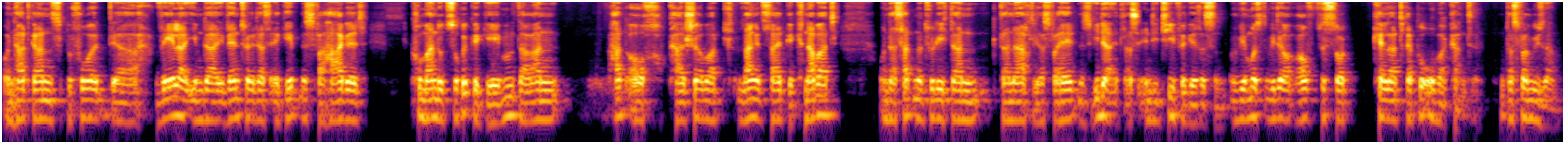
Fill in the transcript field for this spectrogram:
und hat ganz, bevor der Wähler ihm da eventuell das Ergebnis verhagelt, Kommando zurückgegeben. Daran hat auch Karl Scherbert lange Zeit geknabbert. Und das hat natürlich dann danach das Verhältnis wieder etwas in die Tiefe gerissen. Und wir mussten wieder rauf bis zur Kellertreppe Oberkante. Und das war mühsam.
